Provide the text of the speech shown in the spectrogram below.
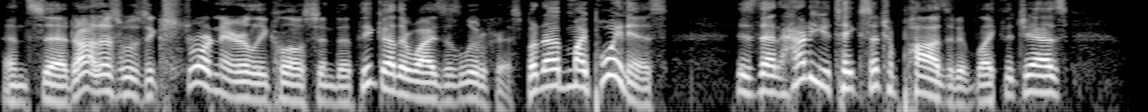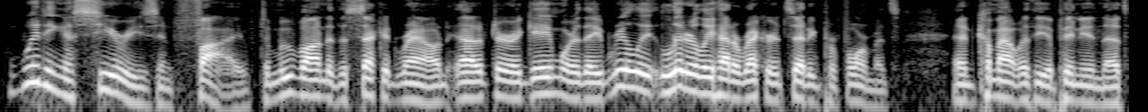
and said, oh, this was extraordinarily close, and to think otherwise is ludicrous. But uh, my point is, is that how do you take such a positive like the Jazz? Winning a series in five to move on to the second round after a game where they really literally had a record setting performance and come out with the opinion that's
